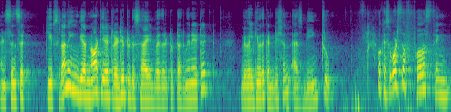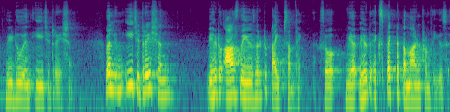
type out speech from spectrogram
and since it keeps running we are not yet ready to decide whether to terminate it we will give the condition as being true. Okay, so what is the first thing we do in each iteration? Well in each iteration we have to ask the user to type something. So we have, we have to expect a command from the user.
